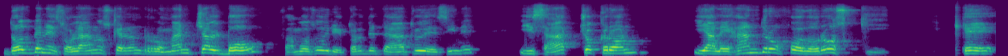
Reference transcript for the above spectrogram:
Dos venezolanos que eran Román Chalbó, famoso director de teatro y de cine, Isaac Chocrón y Alejandro Jodorowsky, que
